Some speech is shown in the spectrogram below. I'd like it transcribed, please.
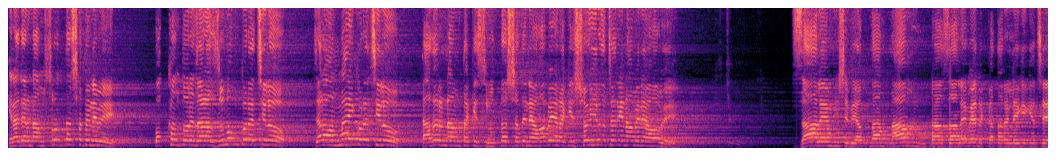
এনাদের নাম শ্রদ্ধার সাথে নেবে। পক্ষান্তরে যারা জুলুম করেছিল, যারা অন্যায় করেছিল, তাদের নামটা কি শ্রদ্ধার সাথে নেওয়া হবে নাকি স্বৈরাচারী নামে নেওয়া হবে? জালেম হিসেবে আপনার নামটা জালেমের কাতারে লেগে গেছে।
